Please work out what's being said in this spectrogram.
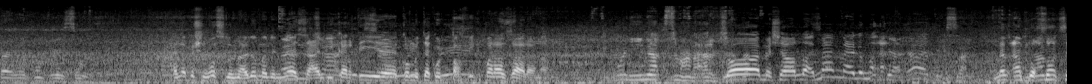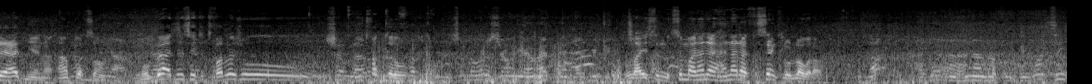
تاع كومبريسون إحنا باش نوصلوا المعلومه للناس على اللي كارتي كوم تاكل الطرف فيك بارازار أنا وين ناقص ما نعرفش لا ما شاء الله. ما معلومة. هذيك الساعة ميم 1% تساعدني أنا 1% ومن بعد نسيت تتفرج و إن شاء الله. نتفكروا. إن شاء الله. ورجعوا بكري الله يسلمك. ثم هنا هنا في 5 كيلو اللورا لا هنا في الديوار سينك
